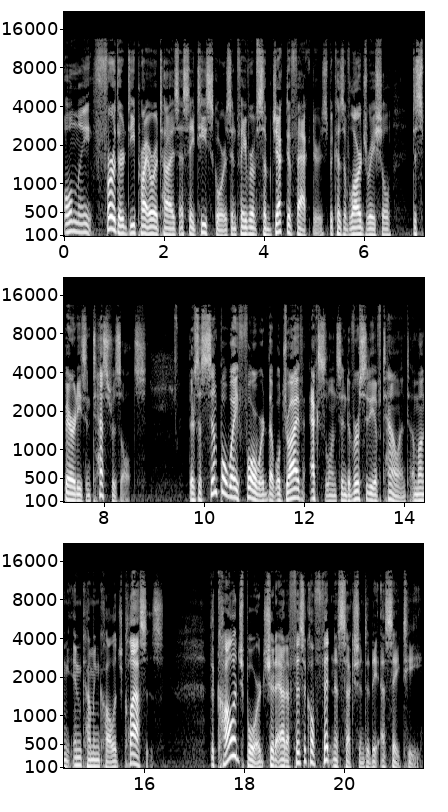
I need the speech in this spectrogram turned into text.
only further deprioritize SAT scores in favor of subjective factors because of large racial disparities in test results. There's a simple way forward that will drive excellence and diversity of talent among incoming college classes. The College Board should add a physical fitness section to the SAT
